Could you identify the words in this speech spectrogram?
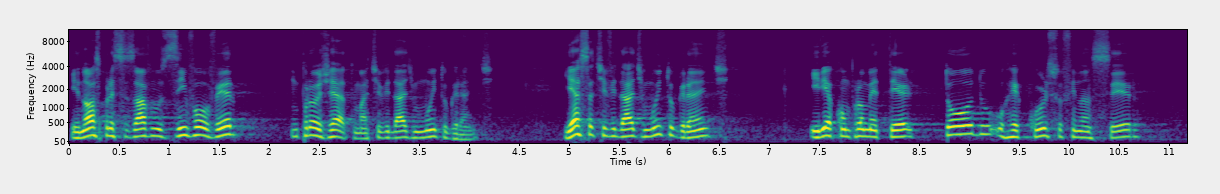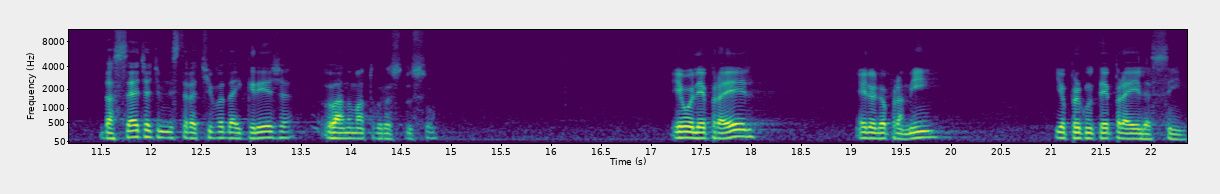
e nós precisávamos desenvolver um projeto, uma atividade muito grande. E essa atividade muito grande iria comprometer todo o recurso financeiro da sede administrativa da igreja lá no Mato Grosso do Sul. Eu olhei para ele, ele olhou para mim, e eu perguntei para ele assim:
